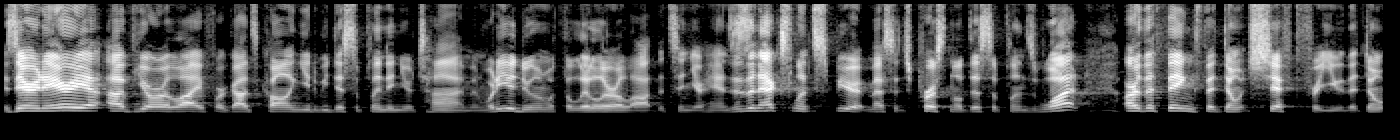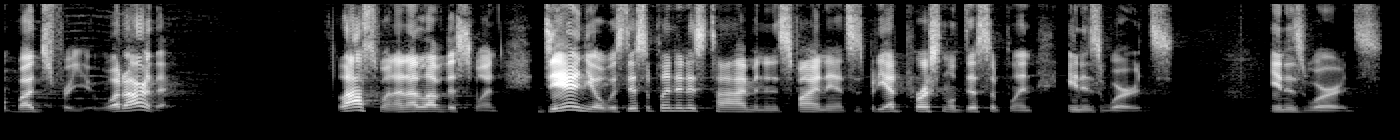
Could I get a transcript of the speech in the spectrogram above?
Is there an area of your life where God's calling you to be disciplined in your time? And what are you doing with the little or a lot that's in your hands? This is an excellent spirit message, personal disciplines. What are the things that don't shift for you, that don't budge for you? What are they? Last one, and I love this one. Daniel was disciplined in his time and in his finances, but he had personal discipline in his words. In his words.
